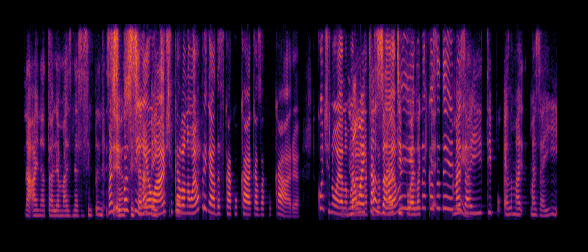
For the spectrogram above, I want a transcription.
Na- aí Natália, mas nessa simplesmente. Mas, eu, tipo assim, eu acho que tipo, ela não é obrigada a ficar com o cara, casar com o cara. Continua ela morando não é na casa casar, dela tipo, ela. na casa dele. Mas aí, tipo, ela. Mas, mas aí,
